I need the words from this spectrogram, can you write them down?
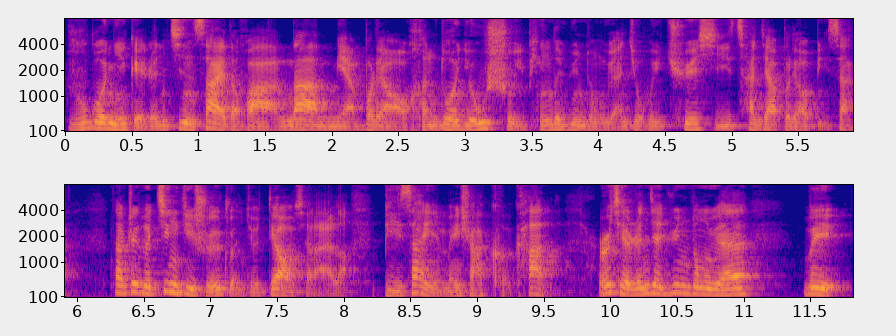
如果你给人禁赛的话，那免不了很多有水平的运动员就会缺席，参加不了比赛，那这个竞技水准就掉下来了，比赛也没啥可看了。而且人家运动员为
